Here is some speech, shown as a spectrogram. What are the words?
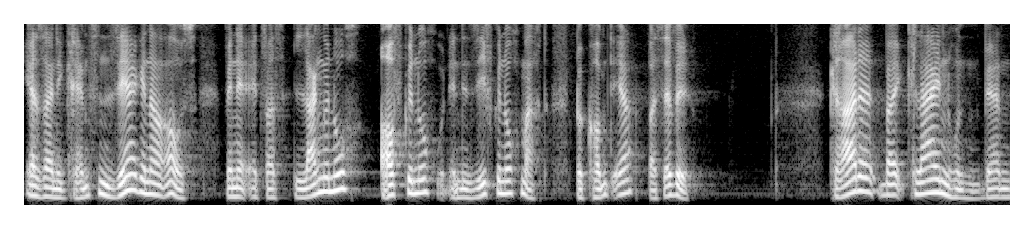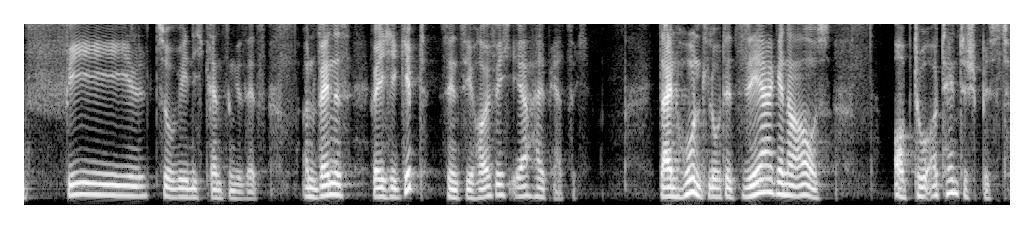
er seine Grenzen sehr genau aus. Wenn er etwas lang genug, oft genug und intensiv genug macht, bekommt er, was er will. Gerade bei kleinen Hunden werden viel zu wenig Grenzen gesetzt. Und wenn es welche gibt, sind sie häufig eher halbherzig. Dein Hund lotet sehr genau aus, ob du authentisch bist.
